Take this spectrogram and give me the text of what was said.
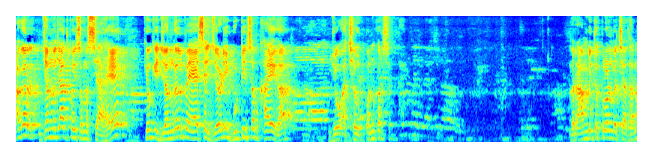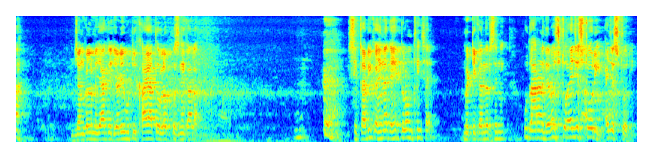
अगर जन्मजात कोई समस्या है, क्योंकि जंगल पे ऐसे जड़ी बूटी सब खाएगा, जो अच्छे उत्पन्न कर सकता है। राम भी तो क्लोन बच्चा था ना। जंगल में जाके जड़ी बूटी खाया तो लब कुछ निकाला। सीता भी कहीं ना कहीं क्लोन थी शायद। मिट्टी के अंदर से नहीं। उदाहरण दे रहा हूँ as a story as a story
